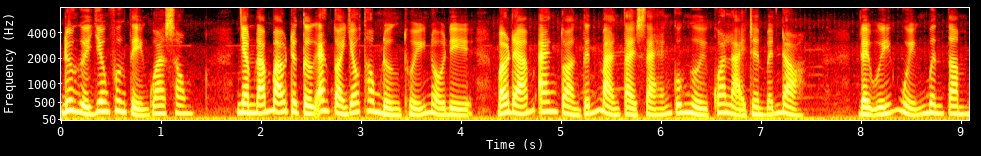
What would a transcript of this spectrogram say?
đưa người dân phương tiện qua sông, nhằm đảm bảo trật tự an toàn giao thông đường thủy nội địa, bảo đảm an toàn tính mạng tài sản của người qua lại trên bến đò. Đại úy Nguyễn Minh Tâm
